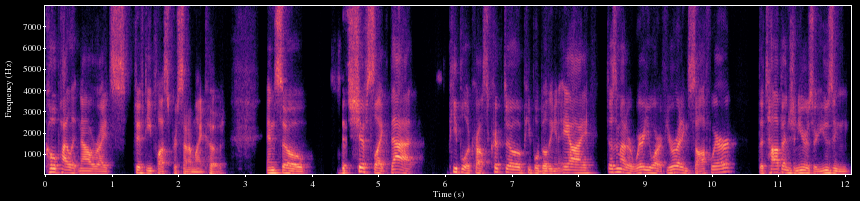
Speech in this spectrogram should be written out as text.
Copilot now writes 50 plus percent of my code. And so with shifts like that, people across crypto, people building an AI, doesn't matter where you are. If you're writing software, the top engineers are using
